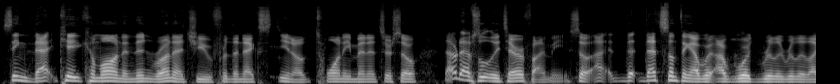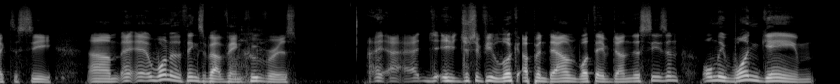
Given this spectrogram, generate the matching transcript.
seeing that kid come on and then run at you for the next you know twenty minutes or so, that would absolutely terrify me. So I, th- that's something I would I would really really like to see. Um, and, and one of the things about Vancouver is I, I, just if you look up and down what they've done this season, only one game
